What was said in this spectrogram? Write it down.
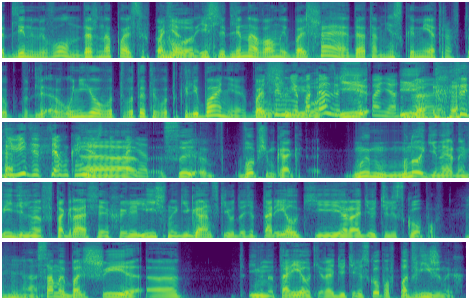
э, длинными волнами даже на пальцах понятно. Вот. Если длина волны большая, да, там несколько метров, то для- у нее вот, вот это вот колебания Ну, большие. Ты мне Вот. показываешь, И- мне понятно. и- да. Кто не видит, тем, конечно, А, непонятно. с- в общем, как, мы многие, наверное, видели на фотографиях или лично гигантские вот эти тарелки радиотелескопов. А, Самые большие э, именно тарелки радиотелескопов подвижных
